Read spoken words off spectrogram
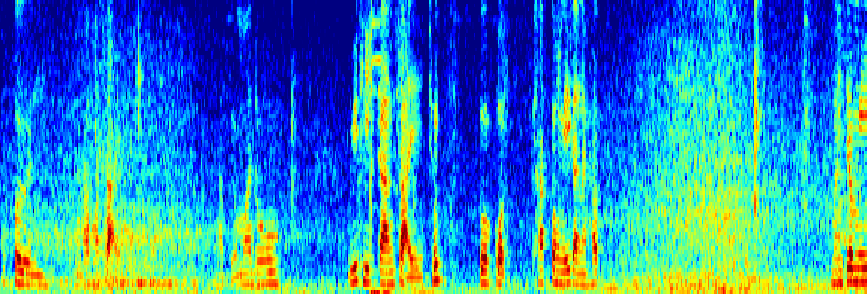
ลูกปืนนะครับมาใส่นะครับเดี๋ยวมาดูวิธีการใส่ชุดตัวกดคัดตรงนี้กันนะครับ มันจะมี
